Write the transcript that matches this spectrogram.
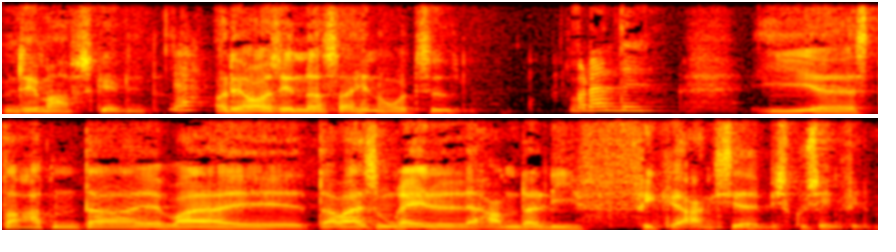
Men det er meget forskelligt. Ja. Og det har også ændret sig hen over tid. Hvordan det? I øh, starten, der, øh, var, øh, der var jeg som regel ham, der lige fik arrangeret, at vi skulle se en film.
